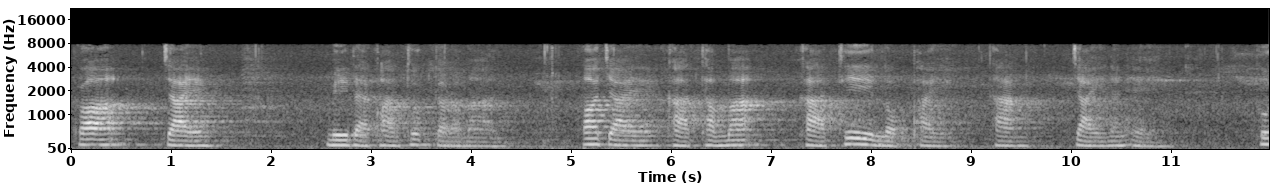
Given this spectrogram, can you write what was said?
เพราะใจมีแต่ความทุกข์ทรมาน เพราะใจขาดธรรมะ ขาดที่หลบภัยทางใจนั่นเอง ผู้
